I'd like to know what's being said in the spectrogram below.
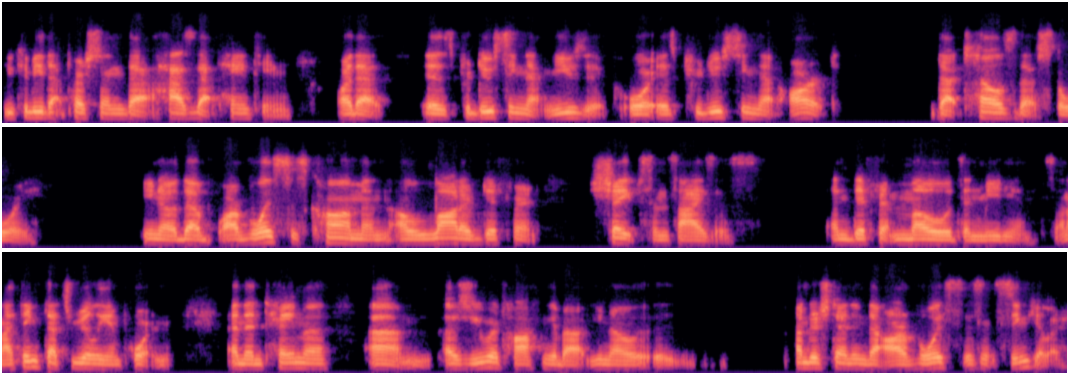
You could be that person that has that painting or that is producing that music or is producing that art that tells that story. You know, that our voices come in a lot of different shapes and sizes and different modes and mediums. And I think that's really important. And then Tamah, um, as you were talking about, you know, understanding that our voice isn't singular.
